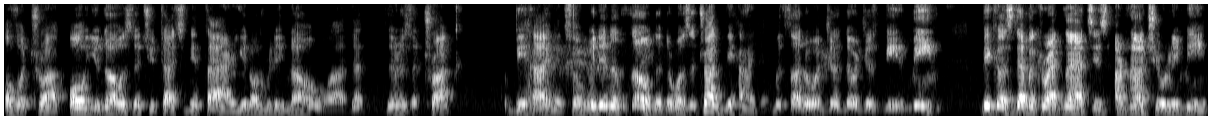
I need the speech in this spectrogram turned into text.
of a truck. All you know is that you're touching the tire. You don't really know uh, that there is a truck behind it. So we didn't know that there was a truck behind it. We thought it was just, they were just being mean because Democrat Nazis are naturally mean.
